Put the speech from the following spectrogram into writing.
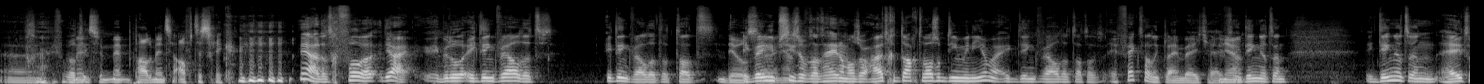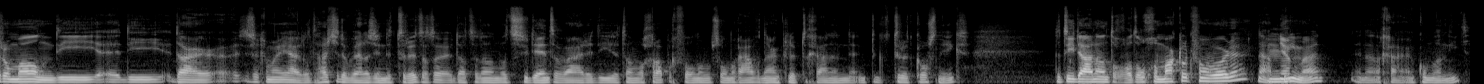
Om wat ik- mensen, met bepaalde mensen af te schrikken. ja, dat gevoel. Ja, ik bedoel, ik denk wel dat. Ik denk wel dat dat. dat Deels, ik weet niet precies of dat helemaal zo uitgedacht was op die manier, maar ik denk wel dat dat het effect wel een klein beetje heeft. Ja. Ik denk dat een. Ik denk dat een hetero man die, eh, die daar, eh, zeg maar, ja, dat had je er wel eens in de trut. Dat er, dat er dan wat studenten waren die het dan wel grappig vonden om op zondagavond naar een club te gaan en, en de trut kost niks. Dat die daar dan toch wat ongemakkelijk van worden. Nou, Ja. prima. En dan ga, kom dan niet.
